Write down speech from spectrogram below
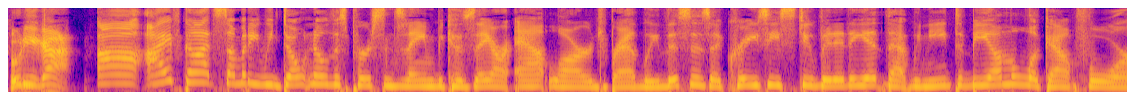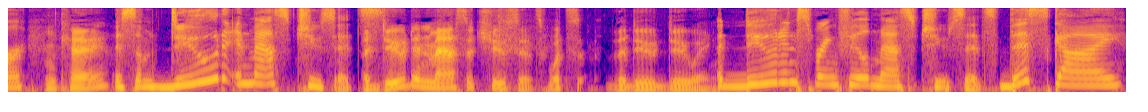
Who do you got? Uh, I've got somebody we don't know this person's name because they are at large, Bradley. This is a crazy, stupid idiot that we need to be on the lookout for. Okay, Is some dude in Massachusetts. a dude in Massachusetts. What's the dude doing? a dude in Springfield, Massachusetts. This guy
